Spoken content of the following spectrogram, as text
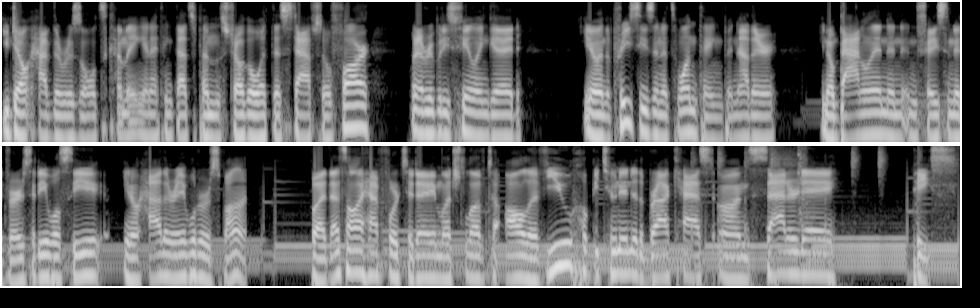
you don't have the results coming. And I think that's been the struggle with this staff so far. When everybody's feeling good, you know, in the preseason it's one thing, but now they're, you know, battling and, and facing adversity. We'll see, you know, how they're able to respond. But that's all I have for today. Much love to all of you. Hope you tune into the broadcast on Saturday. Peace.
